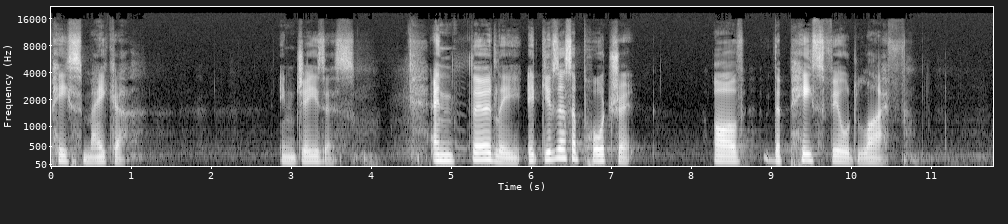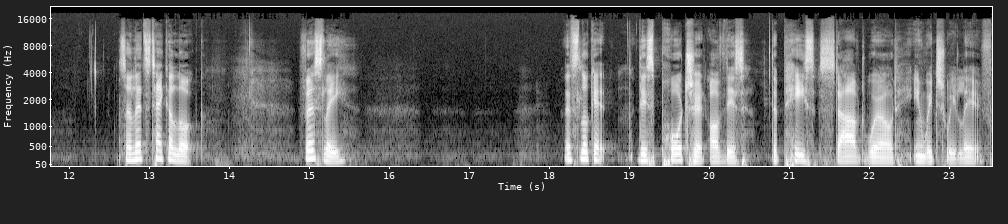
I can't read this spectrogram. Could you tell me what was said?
peacemaker in Jesus. And thirdly, it gives us a portrait of the peace filled life. So let's take a look. Firstly, let's look at this portrait of this the peace starved world in which we live.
